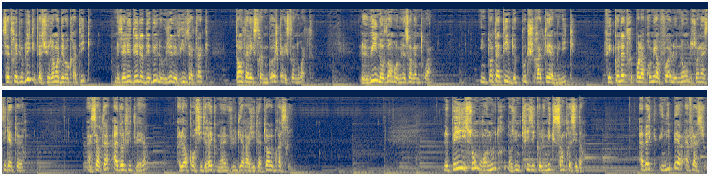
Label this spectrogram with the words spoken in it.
Cette République est assurément démocratique, mais elle est dès le début l'objet de vives attaques, tant à l'extrême gauche qu'à l'extrême droite. Le 8 novembre 1923, une tentative de putsch ratée à Munich fait connaître pour la première fois le nom de son instigateur, un certain Adolf Hitler, alors considéré comme un vulgaire agitateur de brasserie. Le pays sombre en outre dans une crise économique sans précédent, avec une hyperinflation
